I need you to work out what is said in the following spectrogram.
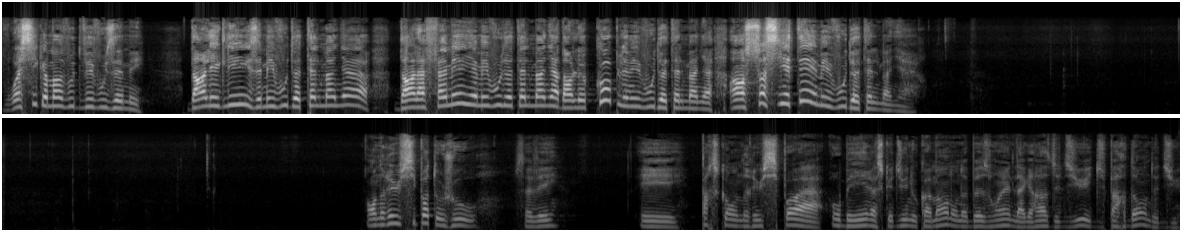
Voici comment vous devez vous aimer. Dans l'Église, aimez-vous de telle manière. Dans la famille, aimez-vous de telle manière. Dans le couple, aimez-vous de telle manière. En société, aimez-vous de telle manière. On ne réussit pas toujours, vous savez. Et parce qu'on ne réussit pas à obéir à ce que Dieu nous commande, on a besoin de la grâce de Dieu et du pardon de Dieu.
